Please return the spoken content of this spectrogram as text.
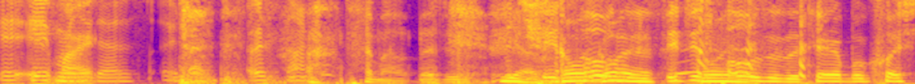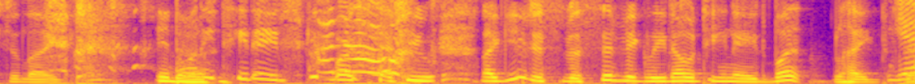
It, skid it mark. really does. It does. Or it's done. Time out. That just Yeah, it go- go poses, ahead. It just Go ahead. poses a terrible question. Like, It how many teenage skid marks have you? Like, you just specifically know teenage, but like, Yeah,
